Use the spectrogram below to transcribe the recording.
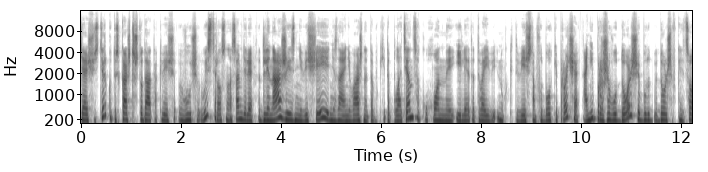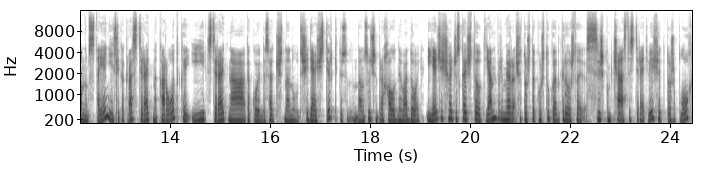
щадящую стирку. То есть кажется, что да, так вещь лучше выстирался, но на самом деле длина жизни вещей, не знаю, неважно, это какие-то полотенца кухонные или это твои, ну, какие-то вещи, там, футболки и прочее, они проживут дольше и будут дольше в кондиционном состоянии, если как раз стирать на короткой и стирать на такой достаточно, ну, вот щадящей стирке, то есть в данном случае, например, холодной водой. И я еще хочу сказать, что вот я, например, еще тоже такую штуку открыла, что слишком часто стирать вещи, это тоже плохо.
